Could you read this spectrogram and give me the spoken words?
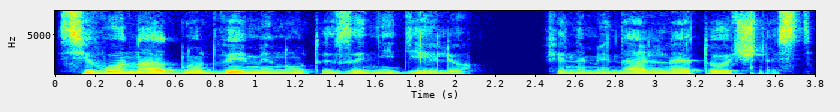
всего на 1-2 минуты за неделю. Феноменальная точность.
